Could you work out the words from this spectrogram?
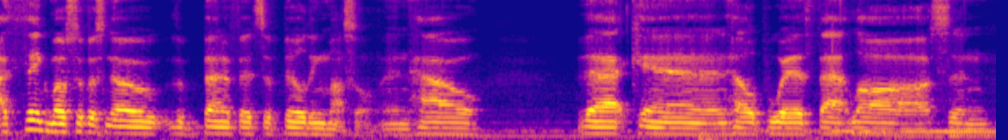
I think most of us know the benefits of building muscle and how that can help with fat loss and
